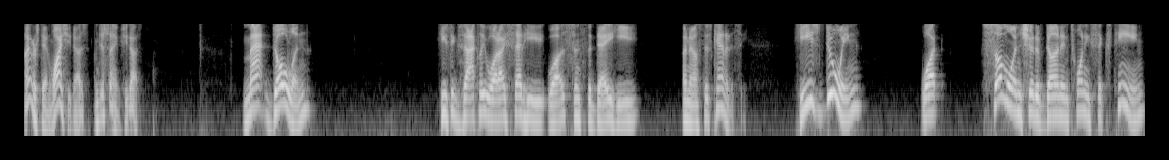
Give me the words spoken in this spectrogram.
I understand why she does. I'm just saying she does. Matt Dolan He's exactly what I said he was since the day he announced his candidacy. He's doing what someone should have done in 2016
